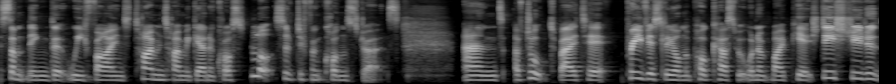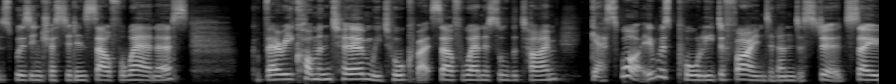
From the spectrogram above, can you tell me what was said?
something that we find time and time again across lots of different constructs. And I've talked about it previously on the podcast, but one of my PhD students was interested in self awareness very common term. We talk about self awareness all the time. Guess what? It was poorly defined and understood. So,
